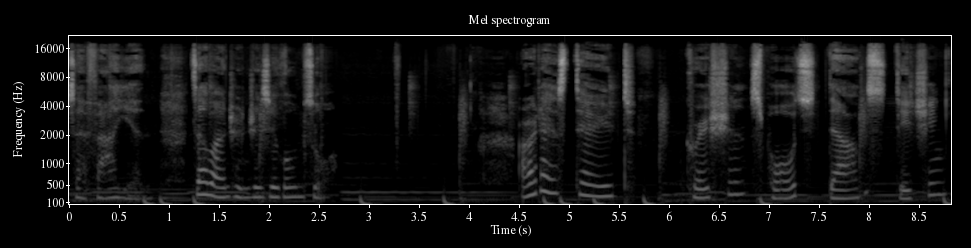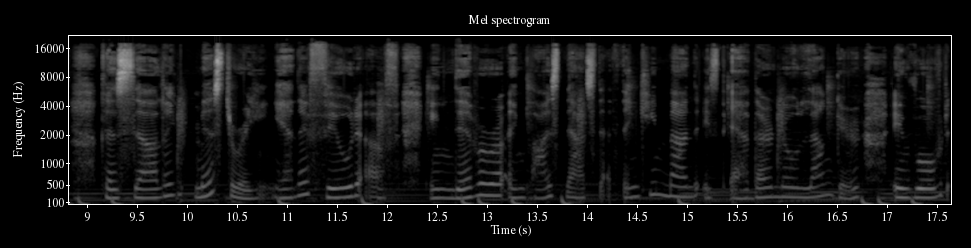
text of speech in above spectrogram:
在发言，在完成这些工作。Art and state Christian, sports, dance, teaching, counseling, mystery, any field of endeavor implies that the thinking mind is either no longer involved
